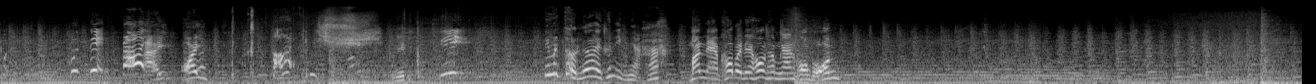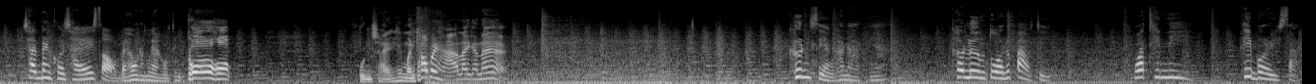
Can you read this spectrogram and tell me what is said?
คุณคุณจิปล่อยไอ้อ้อยปล่อยนิดนี่นี่มันเกิดเรื่องอะไรขึ้นอีกเนี่ยฮะ มันแอบเข้าไปในห้องทำงานของผม ฉันเป็นคนใช้ให้สองไปห้องทำงานของคุณโกหก คุณใช้ให้มันเข้าไปหาอะไรกันแน่ ขึ้นเสียงขนาดเนี้ย เธอลืมตัวหรือเปล่าจิ ว่าที่นี่ที่บริษัท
